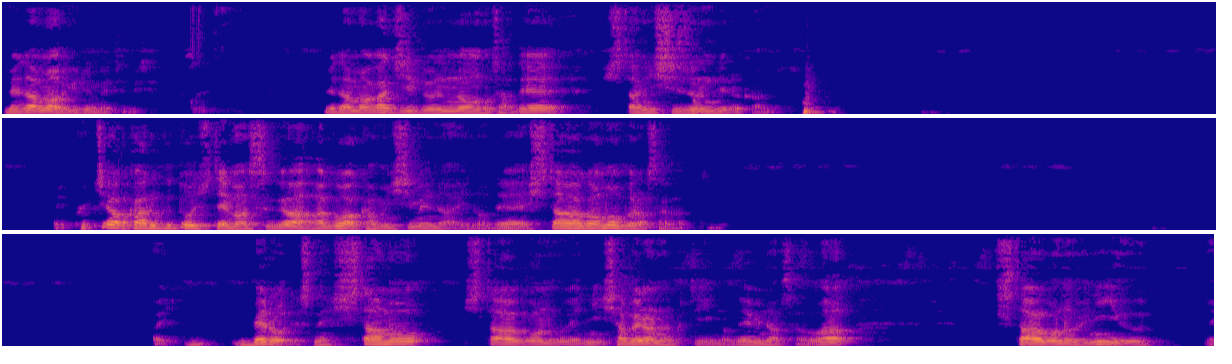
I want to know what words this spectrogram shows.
目玉を緩めてみてください。目玉が自分の重さで下に沈んでいる感じ。口は軽く閉じてますが、顎は噛みしめないので、下顎もぶら下がっている。はい、ベロですね。下も下顎の上に喋らなくていいので、皆さんは下顎の上に言う、え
